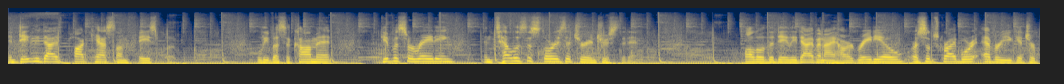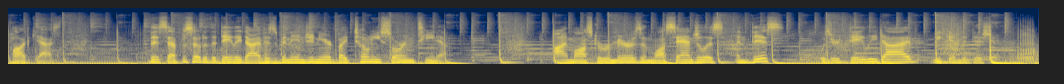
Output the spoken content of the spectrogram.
and Daily Dive Podcast on Facebook. Leave us a comment, give us a rating, and tell us the stories that you're interested in. Follow the Daily Dive on iHeartRadio or subscribe wherever you get your podcast. This episode of the Daily Dive has been engineered by Tony Sorrentino. I'm Oscar Ramirez in Los Angeles, and this was your Daily Dive Weekend Edition.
